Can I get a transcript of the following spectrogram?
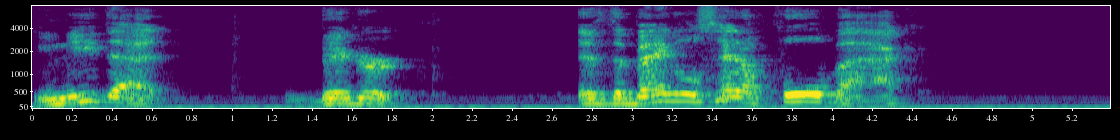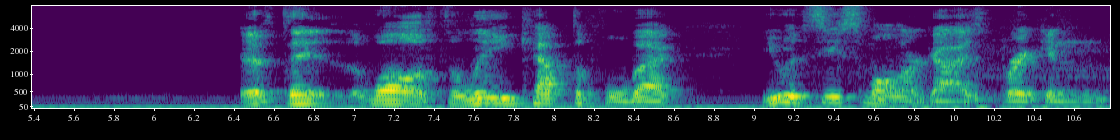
you need that bigger. If the Bengals had a fullback, if they well, if the league kept the fullback, you would see smaller guys breaking,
